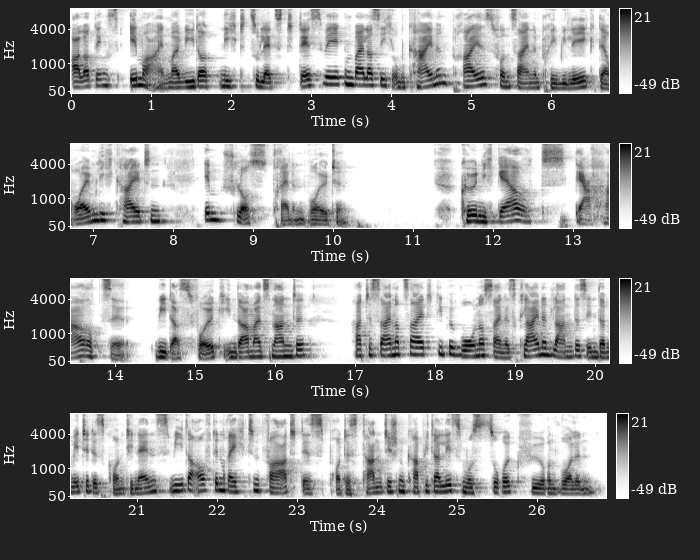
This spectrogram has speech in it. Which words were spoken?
Allerdings immer einmal wieder, nicht zuletzt deswegen, weil er sich um keinen Preis von seinem Privileg der Räumlichkeiten im Schloss trennen wollte. König Gerd, der Harze, wie das Volk ihn damals nannte, hatte seinerzeit die Bewohner seines kleinen Landes in der Mitte des Kontinents wieder auf den rechten Pfad des protestantischen Kapitalismus zurückführen wollen.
